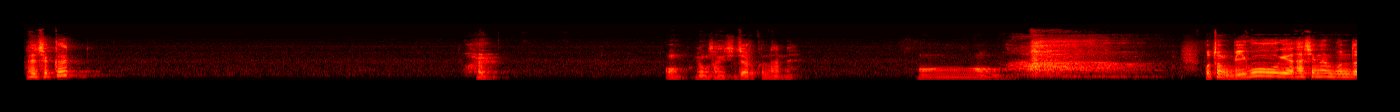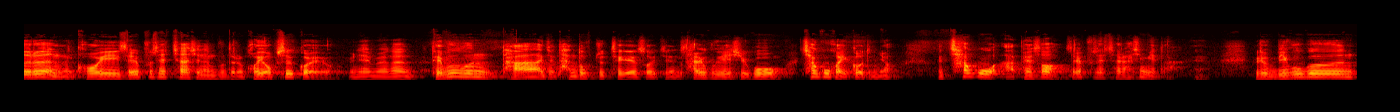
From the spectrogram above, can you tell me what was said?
대체 끝? 헐. 어, 영상이 진짜로 끝났네. 어. 보통 미국에 사시는 분들은 거의 셀프 세차하시는 분들은 거의 없을 거예요. 왜냐면은 대부분 다 이제 단독주택에서 이제 살고 계시고 차고가 있거든요. 차고 앞에서 셀프 세차를 하십니다. 예. 그리고 미국은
